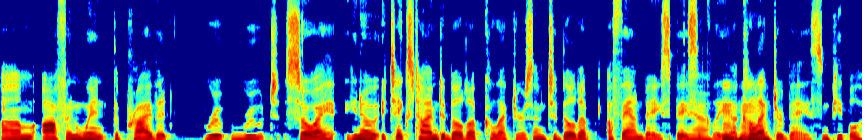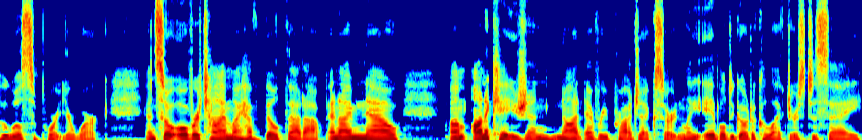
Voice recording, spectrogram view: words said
um, often went the private route. So I, you know, it takes time to build up collectors and to build up a fan base, basically, Mhm. a collector base, and people who will support your work. And so over time, I have built that up, and I'm now. Um, on occasion, not every project certainly, able to go to collectors to say,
